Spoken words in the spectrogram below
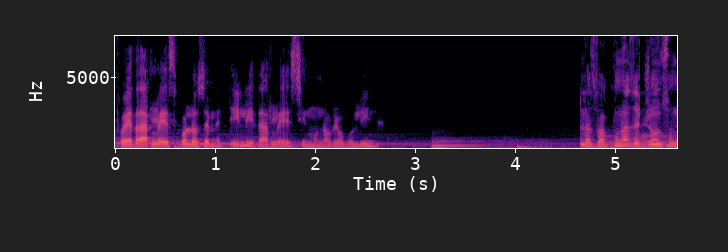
fue darles bolos de metil y darles inmunoglobulina. Las vacunas de Johnson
